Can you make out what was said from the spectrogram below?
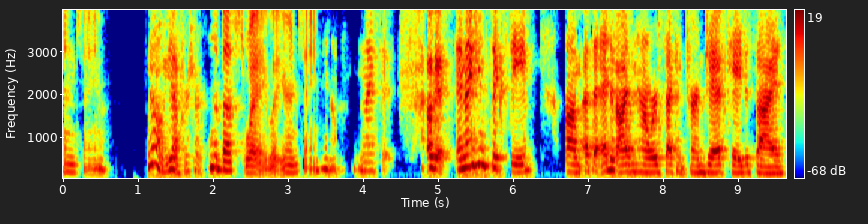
insane. No, yeah, for sure. In the best way, but you're insane. Nice hit. Okay, in 1960, um, at the end of Eisenhower's second term, JFK decides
